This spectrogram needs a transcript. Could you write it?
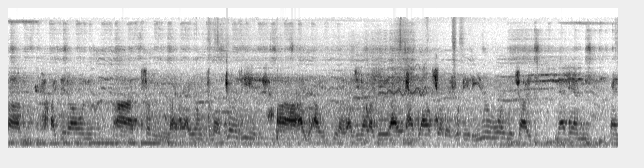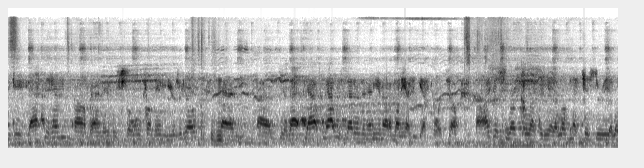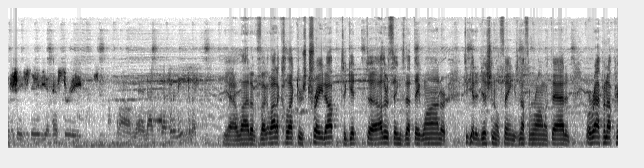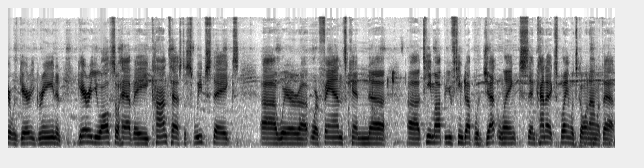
Um, I did own uh, some. I, I owned some old jerseys. Uh, I, I, you know, as you know, I did. I had Darryl Strawberry's Rookie of the Year award, which I met him and gave back to him, um, and it was stolen from him years ago. Mm-hmm. And uh, you know that, that that was better than any amount of money I could get for it. So uh, I just love collecting it. I love Mets history. I love Shea Stadium history, um, and that, that's what it means to me. Yeah, a lot of a lot of collectors trade up to get uh, other things that they want or to get additional things. Nothing wrong with that. And we're wrapping up here with Gary Green. And Gary, you also have a contest, a sweepstakes where uh, where fans can uh, uh, team up. You've teamed up with JetLinx and kind of explain what's going on with that.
